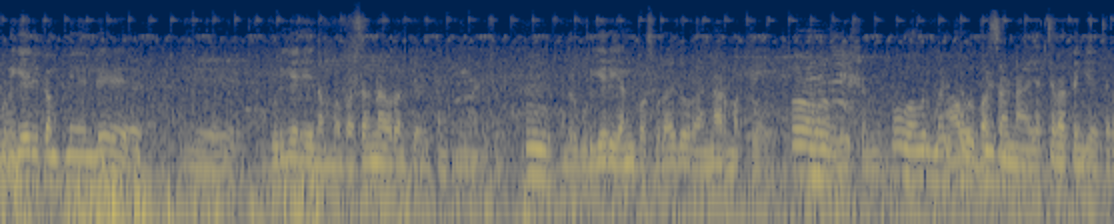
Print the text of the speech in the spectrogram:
ಗುಡಿಗೇರಿ ಕಂಪ್ನಿಯಲ್ಲಿ ಈ ಗುಡಿಗೇರಿ ನಮ್ಮ ಬಸಣ್ಣ ಅವರು ಅಂತೇಳಿ ಕಂಪ್ನಿ ಮಾಡಿದ್ರು. ಅಂದ್ರೆ ಗುಡಿಗೇರಿ ಎನ್ ಬಸವರಾಜ್ ಅವ್ರ ಅಣ್ಣಾರ ಮಕ್ಕಳು ರಿಲೇಷನ್ ಅವ್ರು ಬಸಣ್ಣ ಎಚ್ಚರ ತಂಗಿ ಎಚ್ಚರ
